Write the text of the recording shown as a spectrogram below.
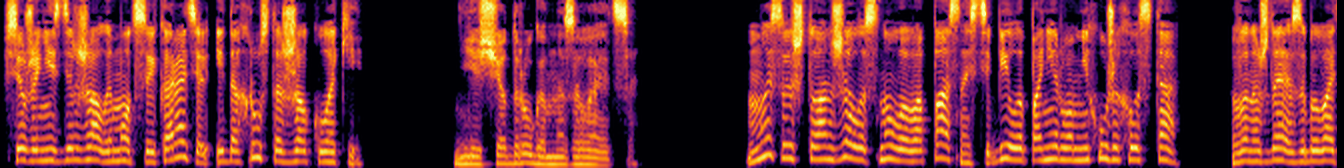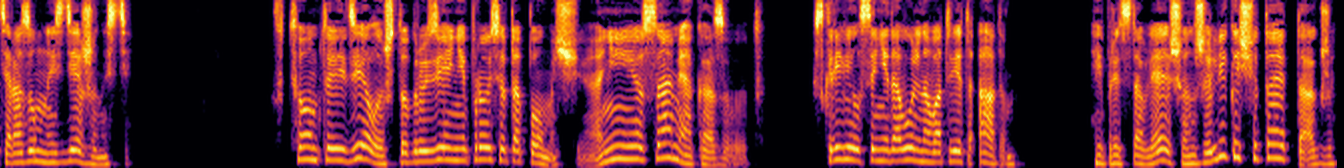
Все же не сдержал эмоции каратель и до хруста сжал кулаки. «Еще другом называется». Мысль, что Анжела снова в опасности, била по нервам не хуже хлыста, вынуждая забывать о разумной сдержанности. В том-то и дело, что друзей не просят о помощи, они ее сами оказывают. Скривился недовольно в ответ Адам. И представляешь, Анжелика считает так же.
